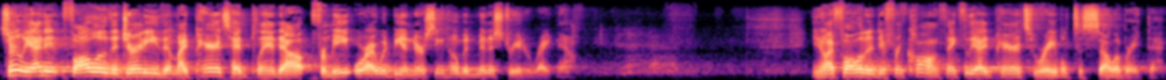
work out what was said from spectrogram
Certainly, I didn't follow the journey that my parents had planned out for me, or I would be a nursing home administrator right now. You know, I followed a different call, and thankfully, I had parents who were able to celebrate that,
